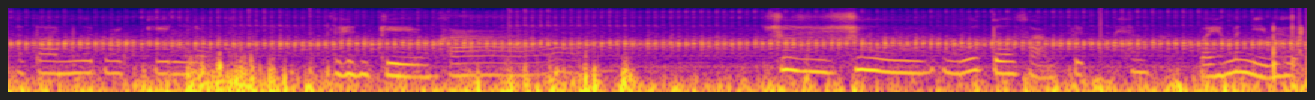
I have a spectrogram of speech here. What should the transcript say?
แต่ตอนมืดไม่กินหรอกเล่นเกมค่ะชูชูชูโอ้ตัวสามสิบให้ไว้ให้มันหนีไปเถอะ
